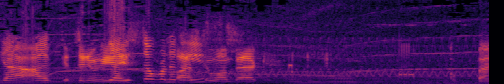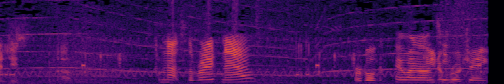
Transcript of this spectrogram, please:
Yeah, I've. Continuing Yeah, east. he's still running Last east. two on back. Banshees. Up. Coming out to the road now. Purple. Air one on Keen approaching.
